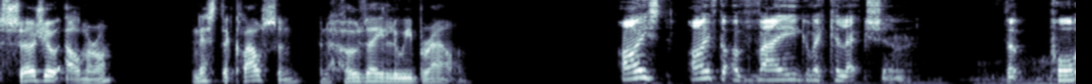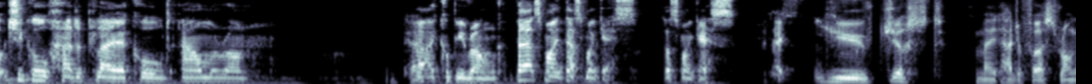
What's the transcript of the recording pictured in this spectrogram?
Sergio Almiron, Nestor Clausen, and Jose Luis Brown. I I've got a vague recollection that Portugal had a player called Almiron. Okay. But I could be wrong. But that's my that's my guess. That's my guess. okay. You've just made, had your first wrong.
